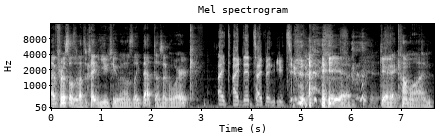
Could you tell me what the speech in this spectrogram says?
At first, I was about to type YouTube, and I was like, "That doesn't work." I I did type in YouTube. yeah, Garrett, come on.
